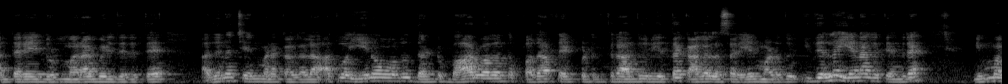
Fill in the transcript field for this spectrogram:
ಅಂತಾರೆ, ದೊಡ್ಡ ಮರ ಬೆಳೆದಿರುತ್ತೆ. ಅದನ್ನ ಚೇಂಜ್ ಮಾಡೋಕ್ಕಾಗಲ್ಲ. ಅಥವಾ ಏನೋ ಒಂದು ದೊಡ್ಡ ಭಾರವಾದಂಥ ಪದಾರ್ಥ ಇಟ್ಬಿಟ್ಟಿರ್ತಾರೆ, ಅದು ಎತ್ತಕ್ಕಾಗಲ್ಲ ಸರ್, ಏನು ಮಾಡೋದು? ಇದೆಲ್ಲ ಏನಾಗುತ್ತೆ ಅಂದರೆ, ನಿಮ್ಮ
